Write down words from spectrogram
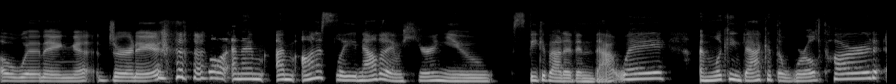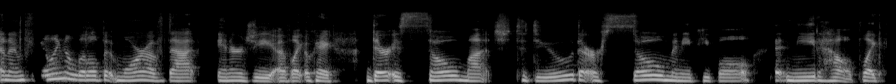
a winning journey. Well, and I'm I'm honestly now that I'm hearing you speak about it in that way, I'm looking back at the world card and I'm feeling a little bit more of that energy of like, okay, there is so much to do. There are so many people that need help. Like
